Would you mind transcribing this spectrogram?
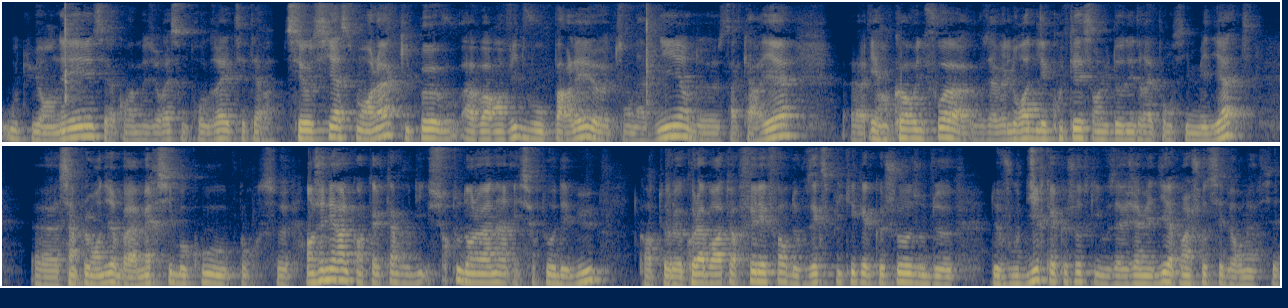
où tu en es, c'est là qu'on va mesurer son progrès, etc. C'est aussi à ce moment-là qu'il peut avoir envie de vous parler euh, de son avenir, de sa carrière. Euh, et encore une fois, vous avez le droit de l'écouter sans lui donner de réponse immédiate. Euh, simplement dire bah, merci beaucoup pour ce. En général, quand quelqu'un vous dit, surtout dans le 1 et surtout au début, quand le collaborateur fait l'effort de vous expliquer quelque chose ou de, de vous dire quelque chose qu'il vous avait jamais dit, la première chose c'est de le remercier.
